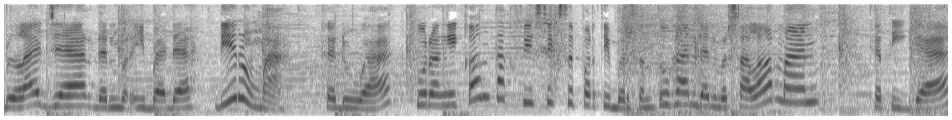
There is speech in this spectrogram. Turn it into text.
belajar, dan beribadah di rumah. Kedua, kurangi kontak fisik seperti bersentuhan dan bersalaman. Ketiga,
